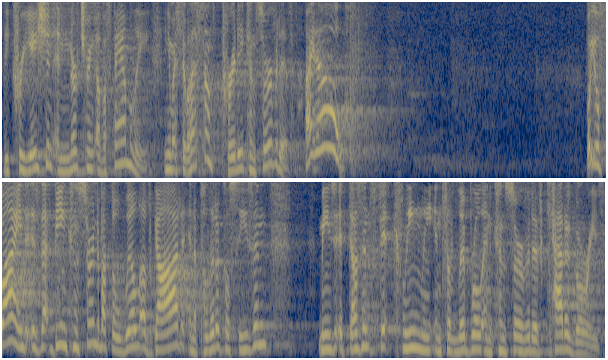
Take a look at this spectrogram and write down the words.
the creation and nurturing of a family. And you might say, well, that sounds pretty conservative. I know. What you'll find is that being concerned about the will of God in a political season means it doesn't fit cleanly into liberal and conservative categories.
